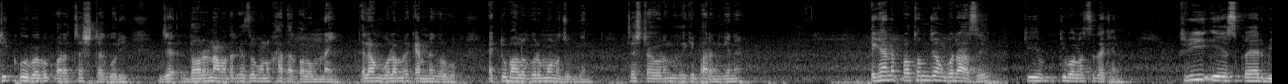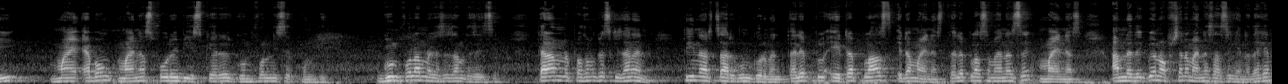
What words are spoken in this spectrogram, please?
ঠিক ওইভাবে করার চেষ্টা করি। যে ধরেন আমাদের কাছে কোনো খাতা কলম নাই, তাহলে অঙ্কগুলো আমরা কেমনে করব? একটু ভালো করে মনোযোগ দেন, চেষ্টা করেন তো দেখি পারেন কি না এখানে প্রথম যে অঙ্কটা আছে, কি কি বলা আছে দেখেন three A square B my এবং মাইনাস ফোর এ বি স্কোয়ারের গুণফল নিচের কোনটি? গুণফল আপনার কাছে জানতে চাইছে। তাহলে আপনার প্রথম কাজ কি জানেন? তিন আর চার গুণ করবেন। তাহলে এটা প্লাস এটা মাইনাস তাহলে প্লাস মাইনাসে মাইনাস আপনি দেখবেন অপশানে মাইনাস আছে কিনা? দেখেন,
